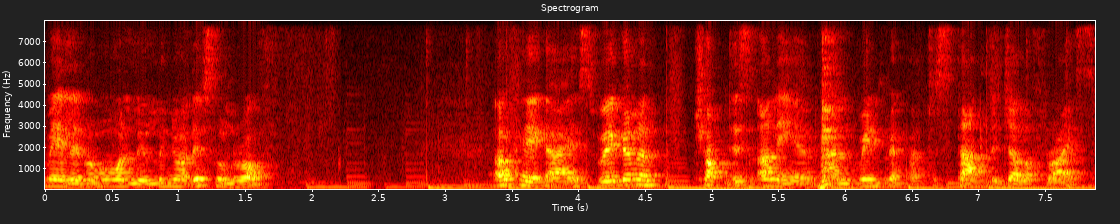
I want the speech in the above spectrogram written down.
Mais leen ma momal leen lu ñoo roof okay guys we're gonna chop this onion and green pepper to start the jollof rice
